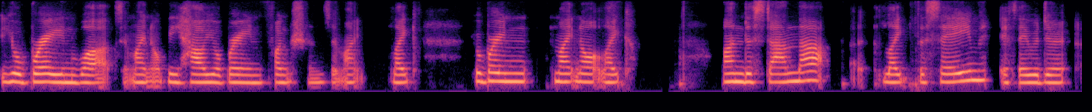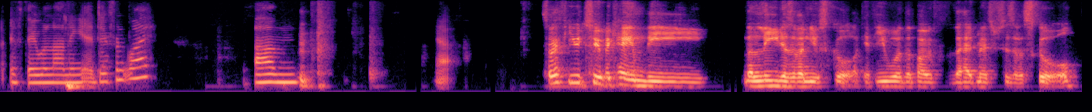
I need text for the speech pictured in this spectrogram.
your brain works. It might not be how your brain functions. It might like your brain might not like understand that like the same if they were doing if they were learning it a different way. Um hmm. yeah. So if you two became the the leaders of a new school like if you were the both the headmistresses of a school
